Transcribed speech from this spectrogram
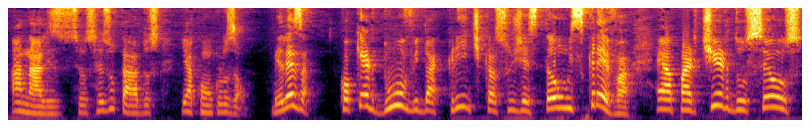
análise dos seus resultados e a conclusão. Beleza? Qualquer dúvida, crítica, sugestão, escreva. É a partir dos seus,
